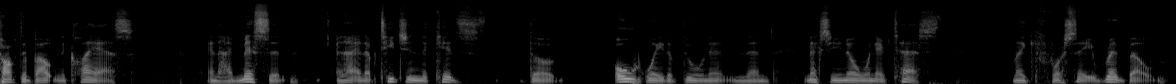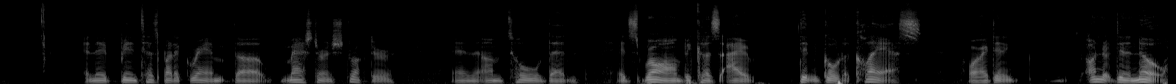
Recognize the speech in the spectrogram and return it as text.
talked about in class, and I miss it, and I end up teaching the kids the old way of doing it, and then next thing you know, when they test, like for say red belt, and they're being tested by the grand the master instructor, and I'm told that it's wrong because I didn't go to class or I didn't under didn't know.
